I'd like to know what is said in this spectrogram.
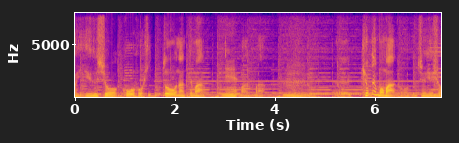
う優勝候補筆頭なんてまあね。まあまあ、うん。えー去年もまああの準優勝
